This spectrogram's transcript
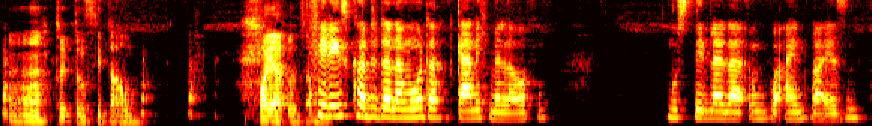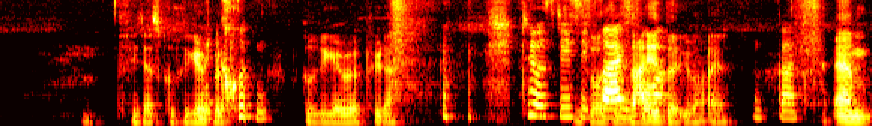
aussehen. Äh, drückt uns die Daumen. Feuert uns an. Felix konnte dann am Montag gar nicht mehr laufen. Mussten ihn leider irgendwo einweisen. Wieder skurrige, Mit Krücken. skurrige Bilder. Du musst dies die So, so Fragen Salbe vor. überall. Oh Gott. Ähm,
